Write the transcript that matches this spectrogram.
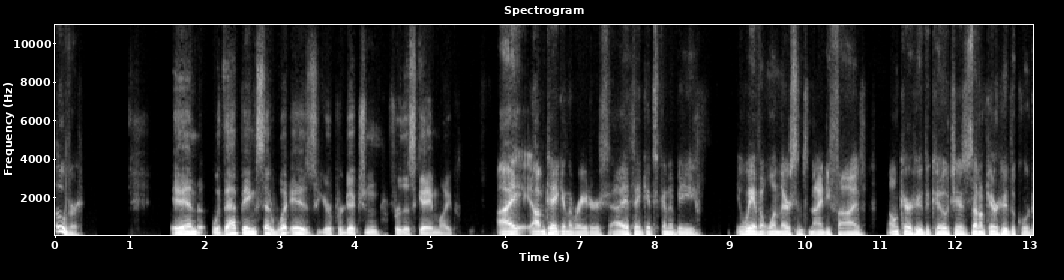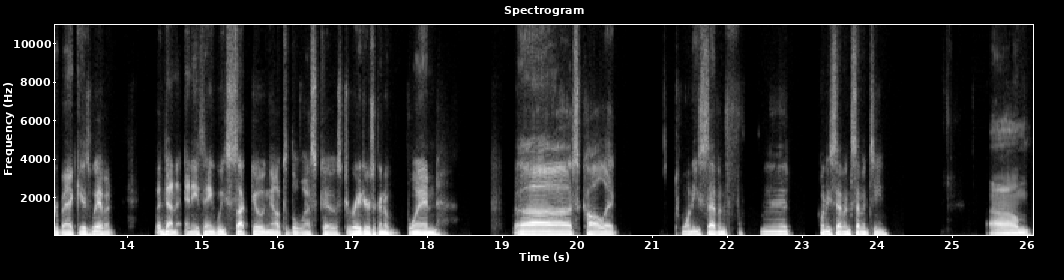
Over. And with that being said, what is your prediction for this game, Mike? I I'm taking the Raiders. I think it's going to be. We haven't won there since '95. I don't care who the coach is. I don't care who the quarterback is. We haven't done anything. We suck going out to the West Coast. Raiders are going to win. Uh, let's call it 27 eh, 27 17. Um,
